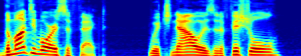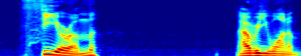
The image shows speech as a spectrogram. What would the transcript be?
the Monte Morris effect, which now is an official theorem. However you want to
